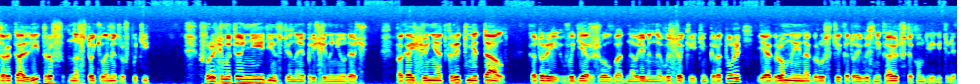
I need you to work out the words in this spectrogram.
40 литров на 100 километров пути. Впрочем, это не единственная причина неудач. Пока еще не открыт металл, который выдерживал бы одновременно высокие температуры и огромные нагрузки, которые возникают в таком двигателе.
